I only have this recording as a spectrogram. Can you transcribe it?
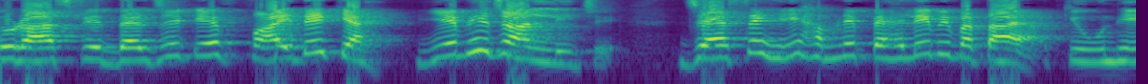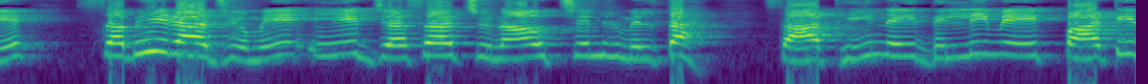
तो राष्ट्रीय दर्जे के फ़ायदे क्या है, ये भी जान लीजिए। जैसे ही हमने पहले भी बताया कि उन्हें सभी राज्यों में एक जैसा चुनाव चिन्ह मिलता है, साथ ही नई दिल्ली में एक पार्टी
